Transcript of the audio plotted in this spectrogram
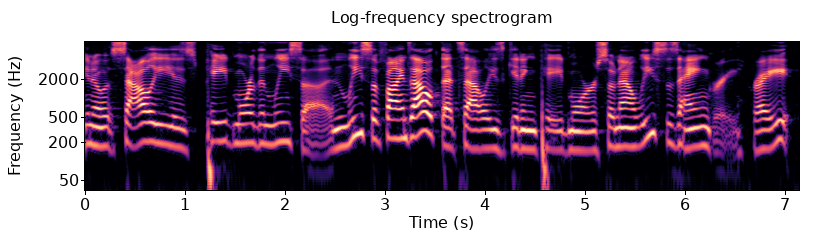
you know, Sally is paid more than Lisa, and Lisa finds out that Sally's getting paid more. So now Lisa's angry, right?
